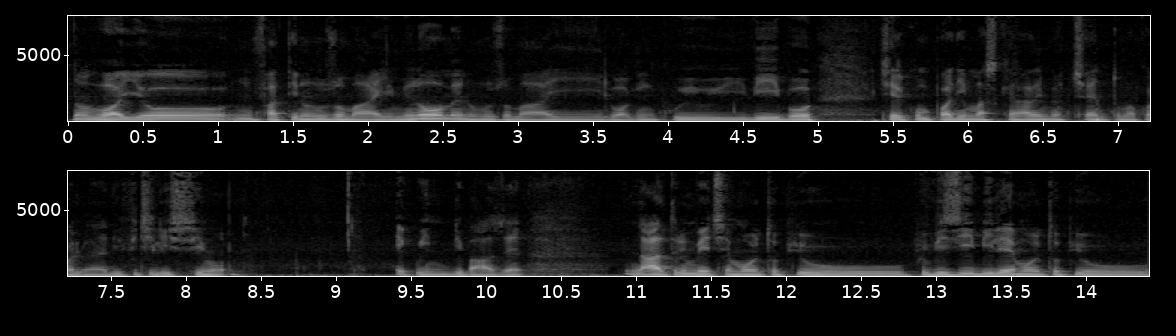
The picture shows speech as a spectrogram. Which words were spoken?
non voglio, infatti non uso mai il mio nome, non uso mai i luoghi in cui vivo, cerco un po' di mascherare il mio accento, ma quello è difficilissimo e quindi di base l'altro invece è molto più, più visibile, molto più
